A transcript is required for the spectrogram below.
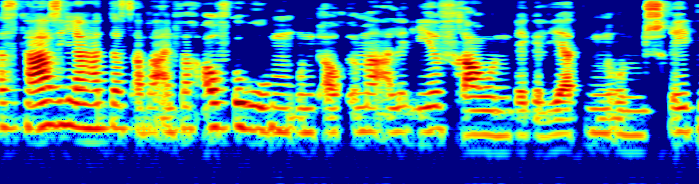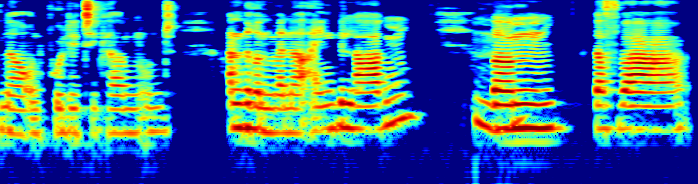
Aspasia hat das aber einfach aufgehoben und auch immer alle Ehefrauen der Gelehrten und Redner und Politikern und anderen Männer eingeladen. Mhm. Ähm, das war,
